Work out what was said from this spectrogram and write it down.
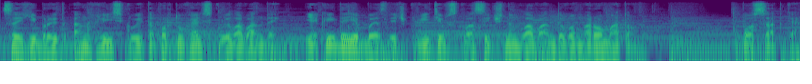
Це гібрид англійської та португальської лаванди, який дає безліч квітів з класичним лавандовим ароматом. Посадка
